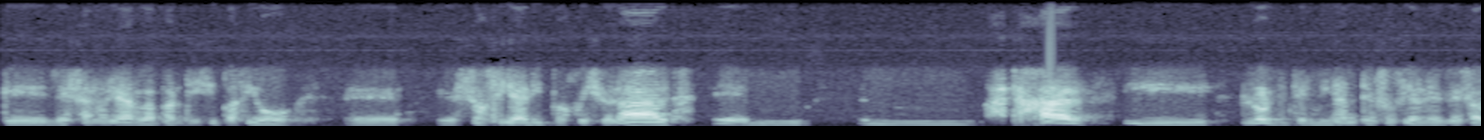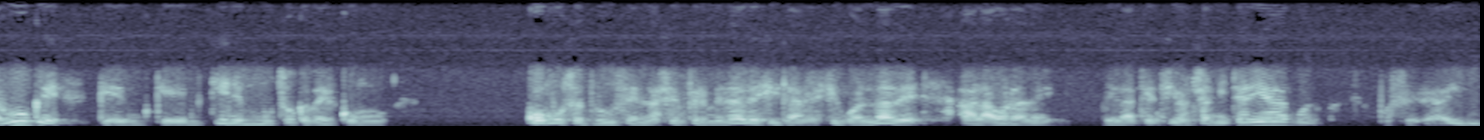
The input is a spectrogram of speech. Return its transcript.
que desarrollar la participación eh, social y profesional, eh, atajar y los determinantes sociales de salud que, que, tienen mucho que ver con cómo se producen las enfermedades y las desigualdades a la hora de, de la atención sanitaria. Bueno, pues hay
